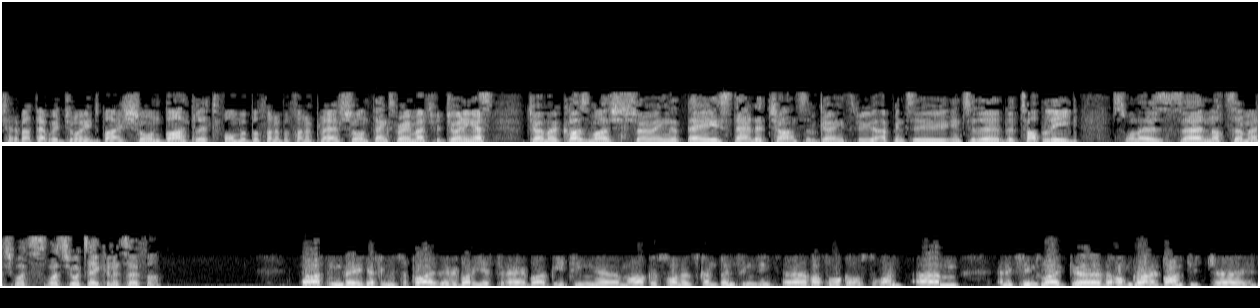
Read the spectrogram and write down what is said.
Chat about that. We're joined by Shaun Bartlett, former Bafana Bafana player. Shaun, thanks very much for joining us. Jomo Cosmos showing that they stand a chance of going through up into into the, the top league. Swallows uh, not so much. What's what's your take on it so far? Yeah, I think they definitely surprised everybody yesterday by beating uh, Moroka Swallows convincingly uh, by four goals to one. Um, and it seems like uh, the home ground advantage uh, is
